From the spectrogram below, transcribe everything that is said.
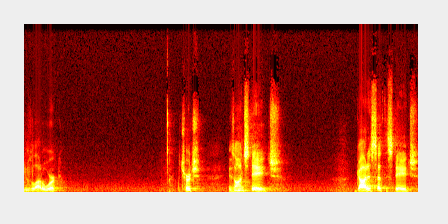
He was a lot of work. The church is on stage. God has set the stage.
